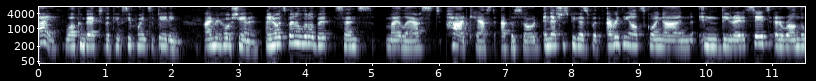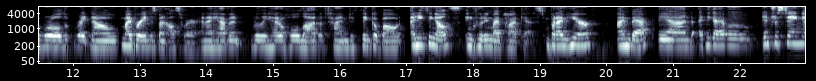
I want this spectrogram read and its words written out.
Hi, welcome back to the Pixie Points of Dating. I'm your host, Shannon. I know it's been a little bit since my last podcast episode, and that's just because with everything else going on in the United States and around the world right now, my brain has been elsewhere, and I haven't really had a whole lot of time to think about anything else, including my podcast. But I'm here I'm back and I think I have a interesting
